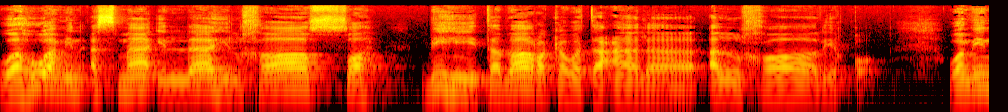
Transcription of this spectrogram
وهو من أسماء الله الخاصة. به تبارك وتعالى الخالق. ومن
